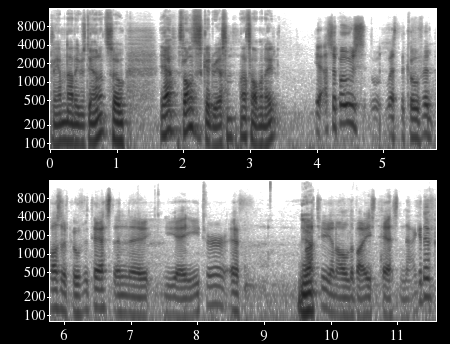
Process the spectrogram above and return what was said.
claiming that he was doing it. So yeah, as long as it's good racing, that's all we need. Yeah, I suppose with the COVID positive COVID test in the UAE tour, if Yeah. Matthew and all the boys test negative,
